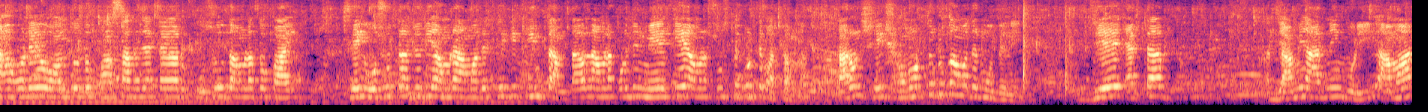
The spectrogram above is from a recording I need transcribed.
না হলেও অন্তত পাঁচ সাত হাজার টাকার ওষুধ আমরা তো পাই। সেই ওষুধটা যদি আমরা আমাদের থেকে কিনতাম, তাহলে আমরা কোনোদিন মেয়েকে আমরা সুস্থ করতে পারতাম না। কারণ সেই সমর্থটুকু আমাদের মধ্যে নেই। যে একটা যে আমি আর্নিং করি, আমার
